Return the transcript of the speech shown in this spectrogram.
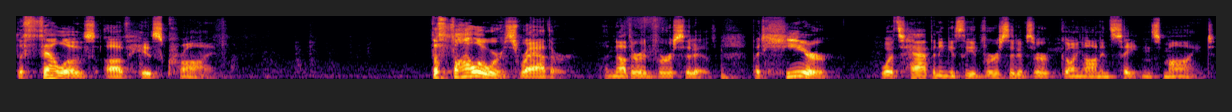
the fellows of his crime. The followers, rather, another adversative. But here, what's happening is the adversatives are going on in Satan's mind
